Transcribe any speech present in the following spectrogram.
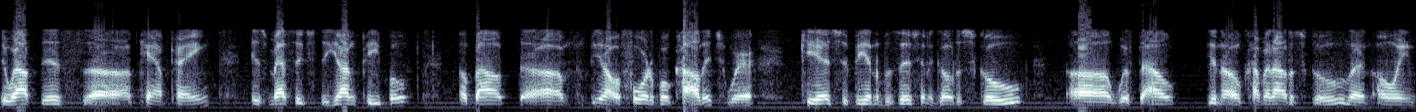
throughout this uh, campaign. His message to young people about uh, you know affordable college, where kids should be in a position to go to school uh, without you know, coming out of school and owing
